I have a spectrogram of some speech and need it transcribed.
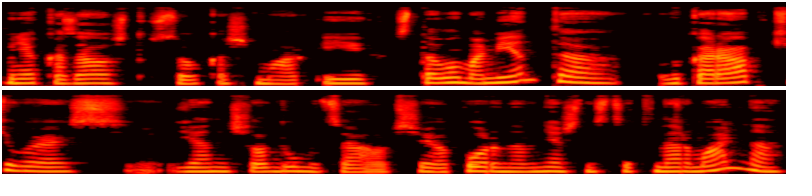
мне казалось, что все кошмар. И с того момента выкарабкиваясь, я начала думать, а вообще опора на внешность это нормально?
